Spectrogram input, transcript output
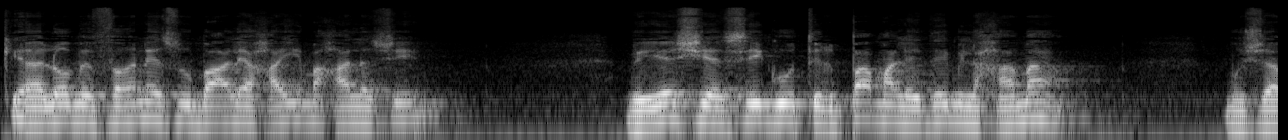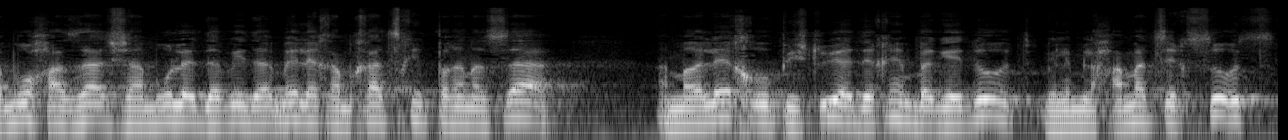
כי הלא מפרנס הוא בעלי החיים החלשים. ויש שישיגו תרפם על ידי מלחמה. כמו שאמרו חז"ל, שאמרו לדוד המלך, עמך צריכים פרנסה, אמר לכו פשטו ידיכם בגדות, ולמלחמה צריך סוס.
